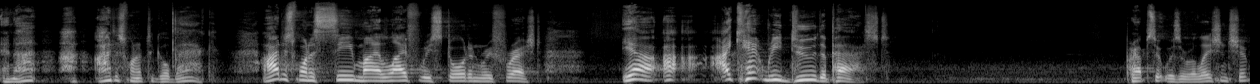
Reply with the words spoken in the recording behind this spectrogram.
And I, I just want it to go back. I just want to see my life restored and refreshed. Yeah, I, I can't redo the past. Perhaps it was a relationship.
